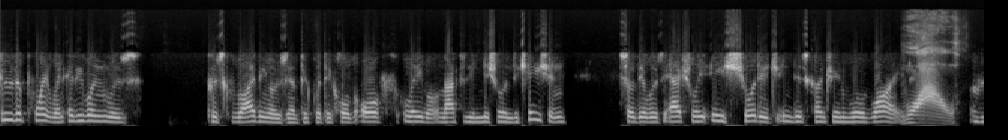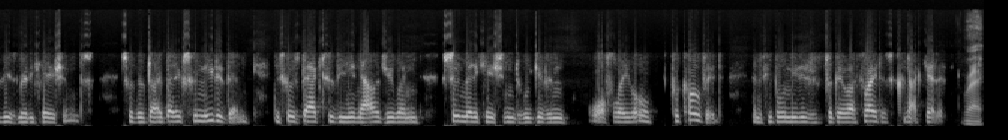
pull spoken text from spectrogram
to the point when everyone was prescribing Ozempic, what they called off label, not for the initial indication, so there was actually a shortage in this country and worldwide. Wow. Of these medications. So the diabetics who needed them. This goes back to the analogy when certain medications were given off label for COVID and the people who needed it for their arthritis could not get it. Right.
